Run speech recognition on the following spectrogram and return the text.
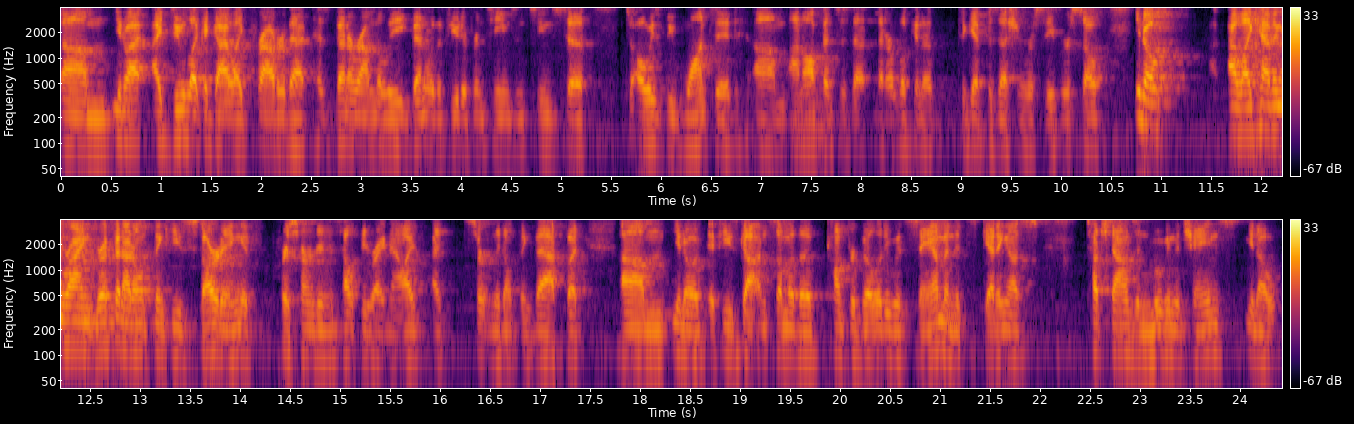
um, you know, I, I, do like a guy like Crowder that has been around the league, been with a few different teams, and seems to to always be wanted um, on offenses that, that are looking to to get possession receivers. So, you know, I like having Ryan Griffin. I don't think he's starting if Chris Herndon is healthy right now. I, I certainly don't think that. But, um, you know, if he's gotten some of the comfortability with Sam and it's getting us touchdowns and moving the chains, you know,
